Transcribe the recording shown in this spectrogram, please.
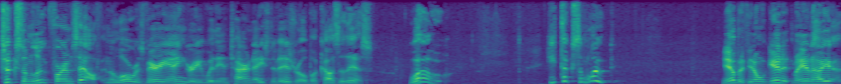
took some loot for himself, and the Lord was very angry with the entire nation of Israel because of this. Whoa, he took some loot. Yeah, but if you don't get it, man, how you?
